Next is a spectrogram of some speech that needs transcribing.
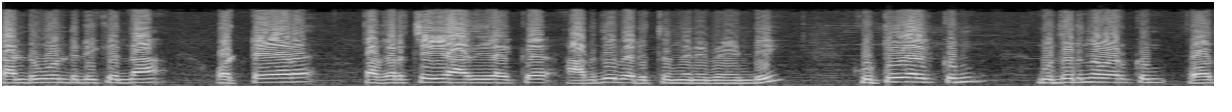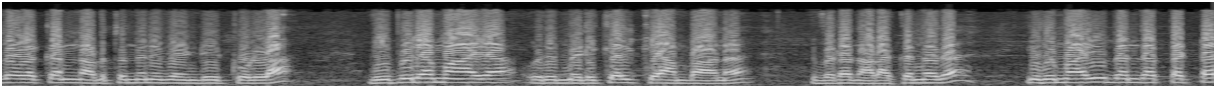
കണ്ടുകൊണ്ടിരിക്കുന്ന ഒട്ടേറെ പകർച്ചവ്യാധികൾക്ക് അറുതി വരുത്തുന്നതിന് വേണ്ടി കുട്ടികൾക്കും മുതിർന്നവർക്കും ബോധവൽക്കരണം നടത്തുന്നതിന് വേണ്ടിയിട്ടുള്ള വിപുലമായ ഒരു മെഡിക്കൽ ക്യാമ്പാണ് ഇവിടെ നടക്കുന്നത്. ഇതുമായി ബന്ധപ്പെട്ട്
